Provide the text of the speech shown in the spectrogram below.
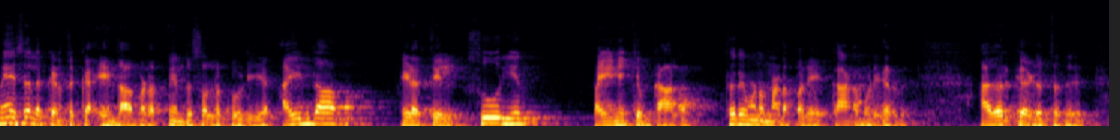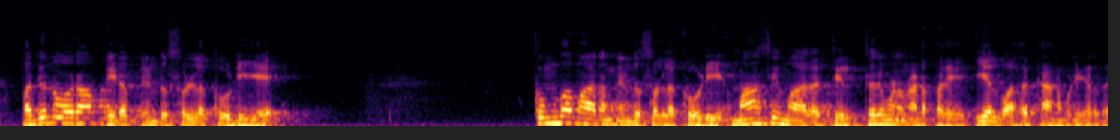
மேச லக்கணத்துக்கு ஐந்தாம் இடம் என்று சொல்லக்கூடிய ஐந்தாம் இடத்தில் சூரியன் பயணிக்கும் காலம் திருமணம் நடப்பதை காண முடிகிறது. அதற்கு அடுத்தது பதினோராம் இடம் என்று சொல்லக்கூடிய கும்ப மாதம் என்று சொல்லக்கூடிய மாசி மாதத்தில் திருமணம் நடப்பதை இயல்பாக காண முடிகிறது.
